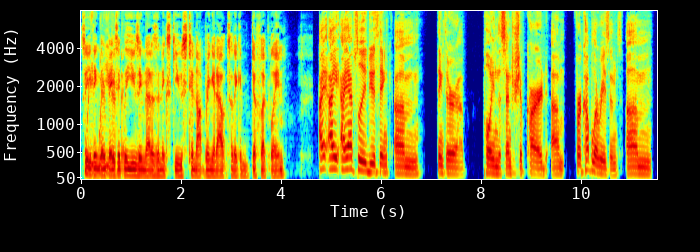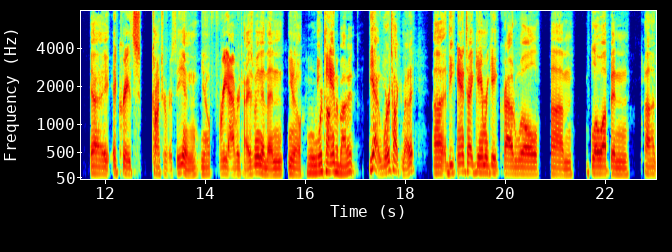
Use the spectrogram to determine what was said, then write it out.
so you you- think they're you basically using that as an excuse to not bring it out so they can deflect blame I, I, I absolutely do think um, think they're uh, pulling the censorship card um, for a couple of reasons. Um, uh, it creates controversy and you know free advertisement, and then you know Well, we're talking ant- about it. yeah, we're talking about it. Uh, the anti Gamergate crowd will um, blow up and uh,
